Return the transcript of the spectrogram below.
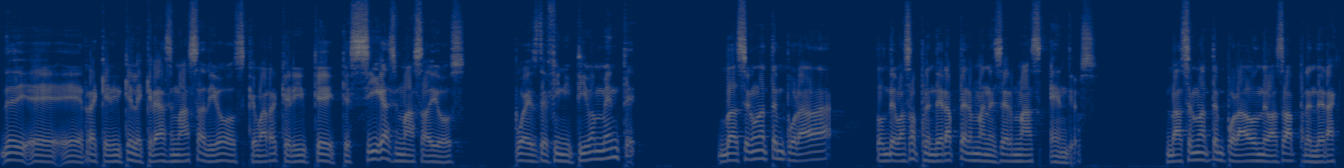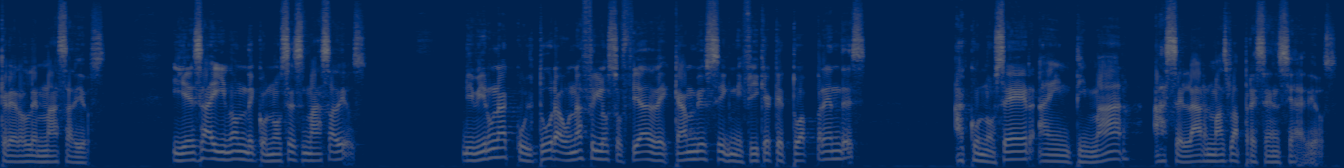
eh, eh, requerir que le creas más a Dios, que va a requerir que, que sigas más a Dios, pues definitivamente va a ser una temporada donde vas a aprender a permanecer más en Dios. Va a ser una temporada donde vas a aprender a creerle más a Dios. Y es ahí donde conoces más a Dios. Vivir una cultura, una filosofía de cambio significa que tú aprendes a conocer, a intimar, a celar más la presencia de Dios,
